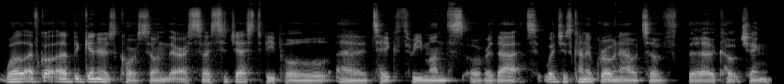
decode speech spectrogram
Well, I've got a beginner's course on there. So I suggest people uh, take three months over that, which is kind of grown out of the coaching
